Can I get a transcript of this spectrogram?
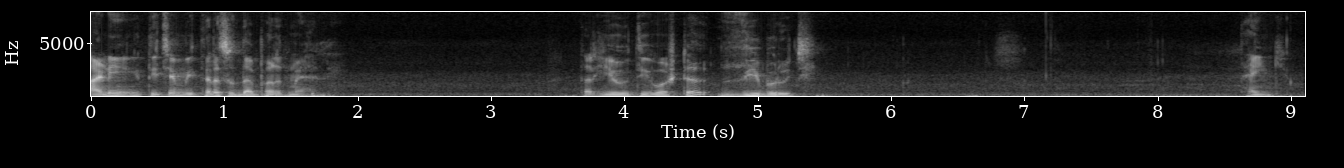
आणि तिचे मित्रसुद्धा परत मिळाले. तर ही होती गोष्ट झिब्रूची. थँक्यू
